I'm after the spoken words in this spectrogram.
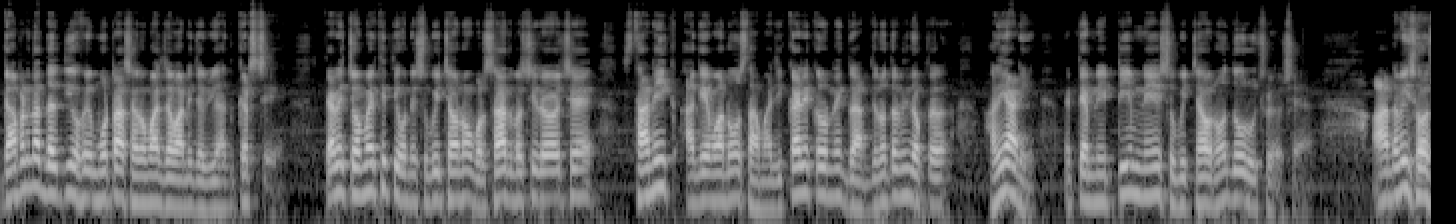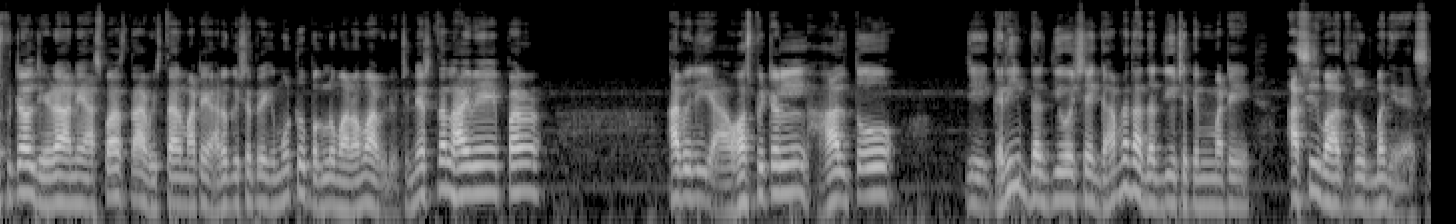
ગામડાના દર્દીઓ હવે મોટા શહેરોમાં જવાની જરૂરિયાત ઘટશે. ત્યારે ચોમેરથી તેઓની શુભેચ્છાઓનો વરસાદ વરસી રહ્યો છે. સ્થાનિક આગેવાનો, સામાજિક કાર્યકરો અને ગ્રામજનો તરફથી ડૉક્ટર હરિયાણી તેમની ટીમને શુભેચ્છાઓનો દોર ઉછળ્યો છે. આ નવી હોસ્પિટલ જેડા અને આસપાસના વિસ્તાર માટે આરોગ્ય ક્ષેત્રે એક મોટું પગલું માનવામાં આવી રહ્યું છે. નેશનલ હાઈવે પર આવેલી આ હોસ્પિટલ હાલ તો જે ગરીબ દર્દીઓ છે, ગામડાના દર્દીઓ છે, તેમની માટે આશીર્વાદરૂપ બની રહેશે.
